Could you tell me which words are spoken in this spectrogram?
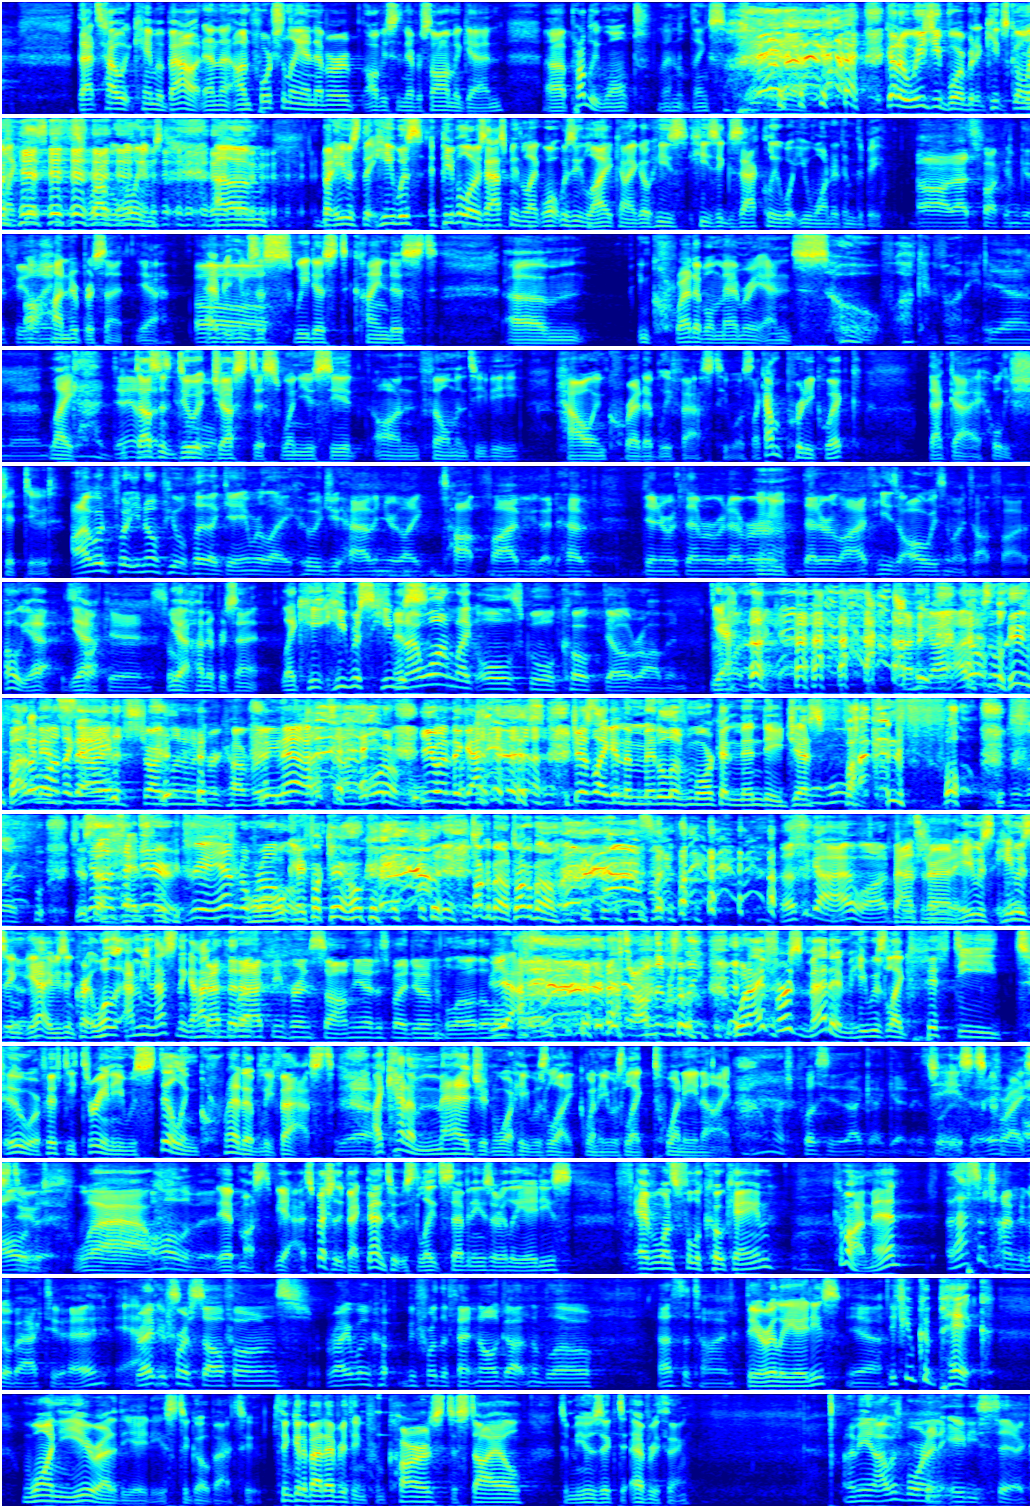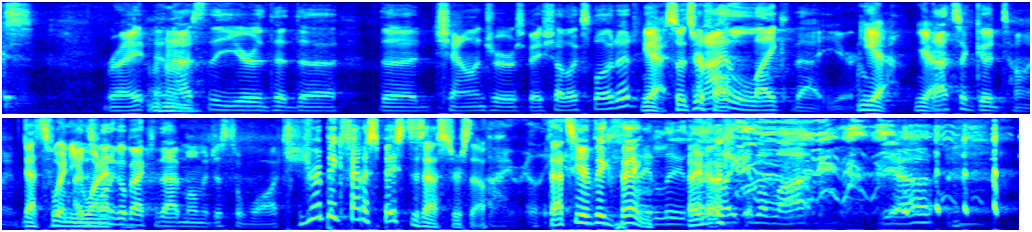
that's how it came about. And unfortunately, I never, obviously, never saw him again. Uh, probably won't. I don't think so. Got a Ouija board, but it keeps going like this. It's Robin Williams. Um, but he was the, he was. People always ask me like, what was he like? And I go, he's he's exactly what you wanted him to be. Oh, that's fucking good A feeling. hundred percent. Yeah. Every, he was Oh. the sweetest, kindest, um, incredible memory, and so fucking funny. dude. Yeah, man. Like damn, it doesn't do cool. it justice when you see it on film and TV. How incredibly fast he was. Like I'm pretty quick. That guy, holy shit, dude. I would put, you know, people play that game where like, who would you have in your like top five? You got to have dinner with them or whatever that are alive, he's always in my top five. Mm-hmm. Oh yeah, he's yeah, fucking so yeah, hundred percent. Like he he was he And was. I want like old school coked out Robin. I Yeah. want that guy. Like, I, I don't, Absolutely I don't want the guy that's struggling in recovery. No, that sounds horrible. you want the guy just, just like in the middle of Mork and Mindy, just mm-hmm. fucking full. Just like, Just yeah, a let's have dinner. full- 3 a.m. No Oh, problem. okay, fuck yeah, okay. talk about, talk about. That's the guy I want. Bouncing sure. around. He was, he was, in, yeah, he was incredible. Well, I mean, that's the thing. Method when- acting for insomnia just by doing blow the whole Yeah. time. I'll never sleep. when I first met him, he was like 52 or 53, and he was still incredibly fast. Yeah. I can't imagine what he was like when he was like 29. How much pussy did that guy get in his life, Jesus eh? Christ, All dude. Of it. Wow. All of it. It must, yeah, especially back then, too. It was late 70s, early 80s. Everyone's full of cocaine. Come on, man. That's the time to go back to, hey? Yeah, right before cell phones, right when before the fentanyl got in the blow. That's the time. The early 80s? Yeah. If you could pick one year out of the 80s to go back to, thinking about everything from cars to style to music to everything. I mean, I was born in '86, right? Mm-hmm. And that's the year that the the Challenger space shuttle exploded. Yeah, so it's your and I like that year. Yeah, yeah. That's a good time. That's when you I wanna- go back to that moment just to watch. You're a big fan of space disasters, though. I really That's am. your big thing. I, li- I I like it a lot. Yeah.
